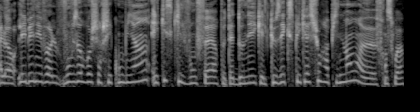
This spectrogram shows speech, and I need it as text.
Alors, les bénévoles, vous en recherchez combien et qu'est-ce qu'ils vont faire? Peut-être donner quelques explications rapidement, euh, François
